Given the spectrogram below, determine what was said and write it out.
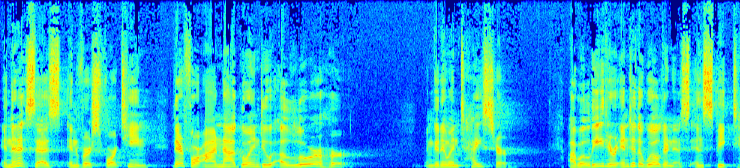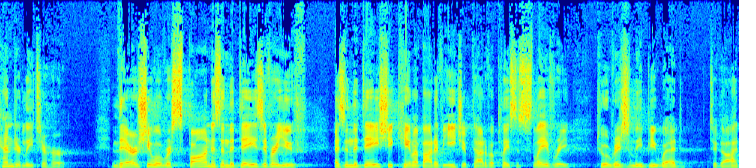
And then it says in verse 14, Therefore, I'm now going to allure her. I'm going to entice her. I will lead her into the wilderness and speak tenderly to her. There she will respond as in the days of her youth, as in the days she came up out of Egypt, out of a place of slavery, to originally be wed to God.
